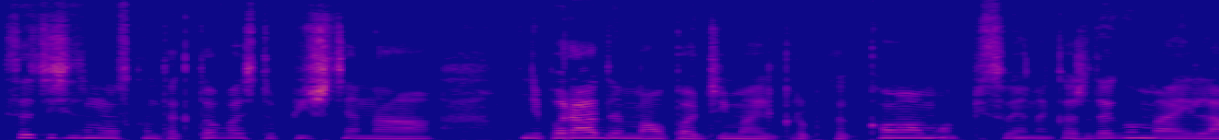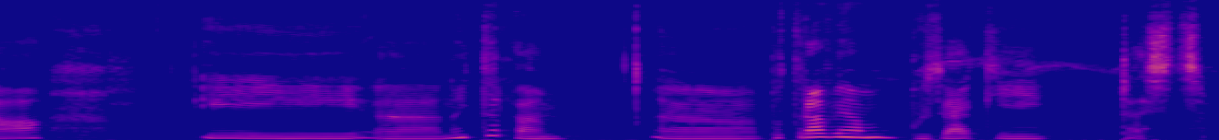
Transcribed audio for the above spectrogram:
chcecie się ze mną skontaktować, to piszcie na nieporadymałpa.gmail.com. Odpisuję na każdego maila. I e, no i tyle. E, pozdrawiam, buziaki, cześć.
